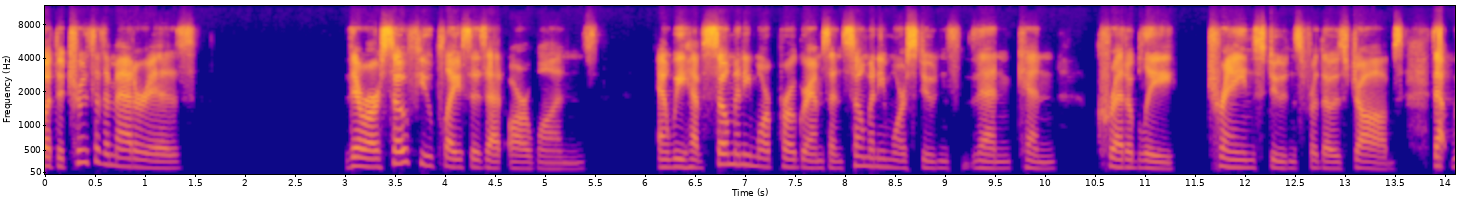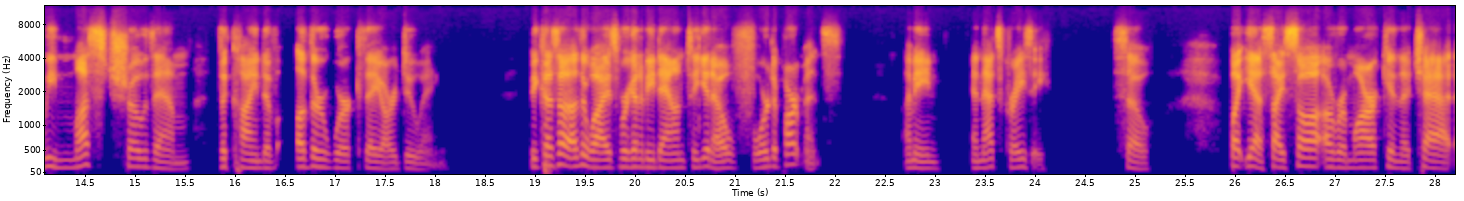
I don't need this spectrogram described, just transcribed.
But the truth of the matter is, there are so few places at R1s, and we have so many more programs and so many more students than can credibly train students for those jobs that we must show them the kind of other work they are doing. Because otherwise we're going to be down to you know four departments. I mean and that's crazy. So, but yes, I saw a remark in the chat,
